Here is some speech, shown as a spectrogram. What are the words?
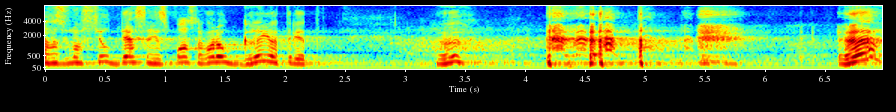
Você fala assim: nossa, se eu der essa resposta, agora eu ganho a treta. Hã? Hã?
